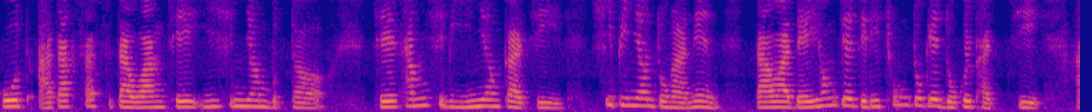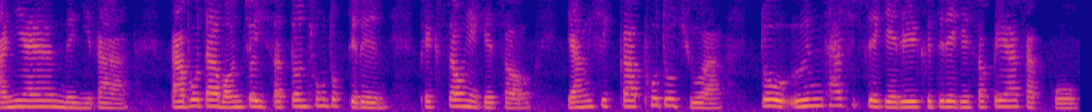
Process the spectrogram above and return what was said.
곧 아닥사스다 왕 제20년부터 제32년까지 12년 동안은 나와 내 형제들이 총독의 녹을 받지 아니하였느니라. 나보다 먼저 있었던 총독들은 백성에게서 양식과 포도주와 또 은 40세계를 그들에게서 빼앗았고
